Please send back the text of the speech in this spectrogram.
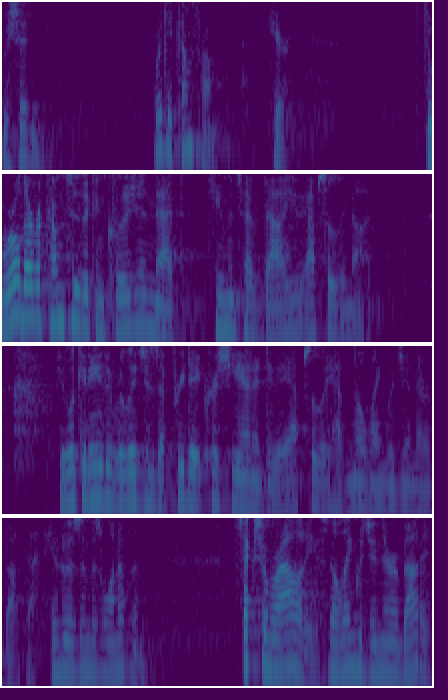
we shouldn't. Where'd they come from? Here. Did the world ever come to the conclusion that humans have value? Absolutely not. If you look at any of the religions that predate Christianity, they absolutely have no language in there about that. Hinduism is one of them. Sexual morality, there's no language in there about it.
